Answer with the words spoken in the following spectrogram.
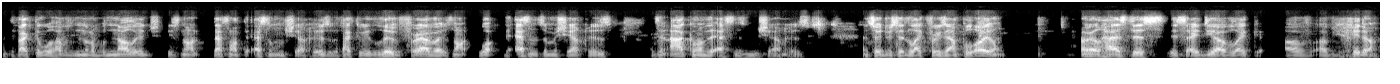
The fact that we'll have knowledge is not that's not the essence of Mashiach is. Or the fact that we live forever is not what the essence of Mashiach is. It's an outcome of the essence of Mashiach is. And so we said, like for example, oil. Oil has this this idea of like of of yichida. On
